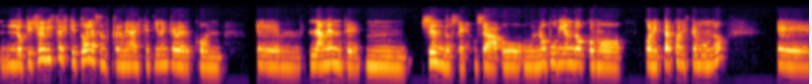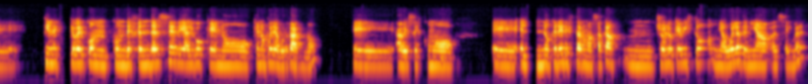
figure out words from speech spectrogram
Lo que yo he visto es que todas las enfermedades que tienen que ver con em, la mente mm, yéndose, o sea, o, no pudiendo como conectar con este mundo, eh, tiene que ver con, con, defenderse de algo que no, que no puede abordar, ¿no? Eh, a veces como eh, el no querer estar más acá. Mm, yo lo que he visto, mi abuela tenía Alzheimer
